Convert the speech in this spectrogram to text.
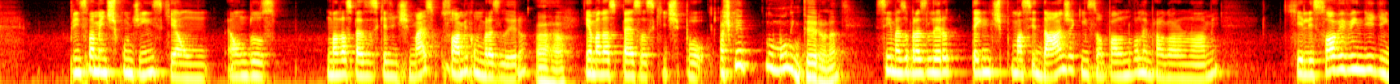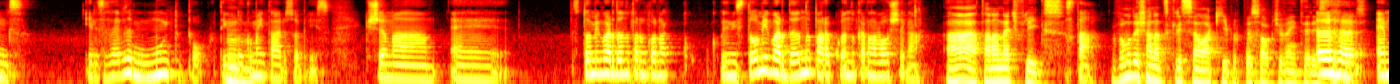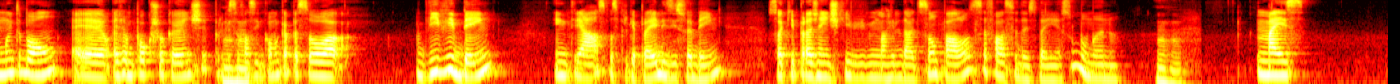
principalmente com jeans, que é um, é um dos. Uma das peças que a gente mais consome como brasileiro. Aham. E é uma das peças que, tipo, Acho que no mundo inteiro, né? Sim, mas o brasileiro tem, tipo, uma cidade aqui em São Paulo, não vou lembrar agora o nome, que eles só vivem de jeans. Eles recebem muito pouco. Tem um documentário sobre isso. Que chama. é, Estou me guardando para quando. Estou me guardando para quando o carnaval chegar. Ah, tá na Netflix. Está. Vamos deixar na descrição aqui pro pessoal que tiver interesse depois. É muito bom. É, é um pouco chocante, porque você fala assim, como que a pessoa vive bem, entre aspas, porque pra eles isso é bem. Só que pra gente que vive numa realidade de São Paulo, você fala assim, isso daí é subhumano. Uhum. Mas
